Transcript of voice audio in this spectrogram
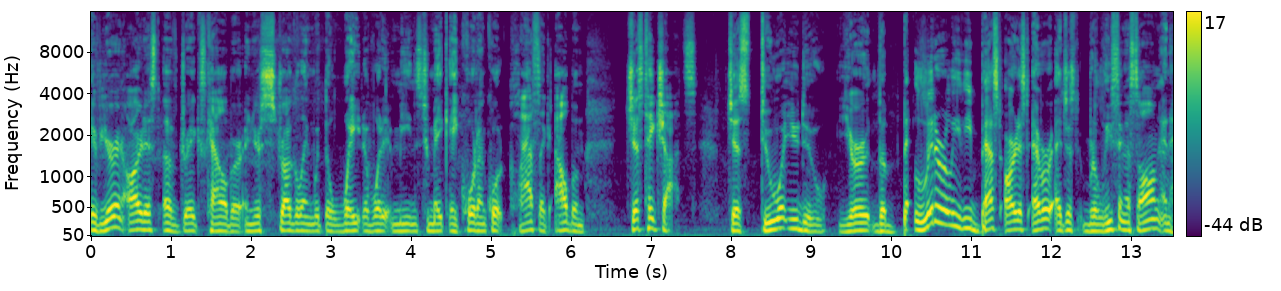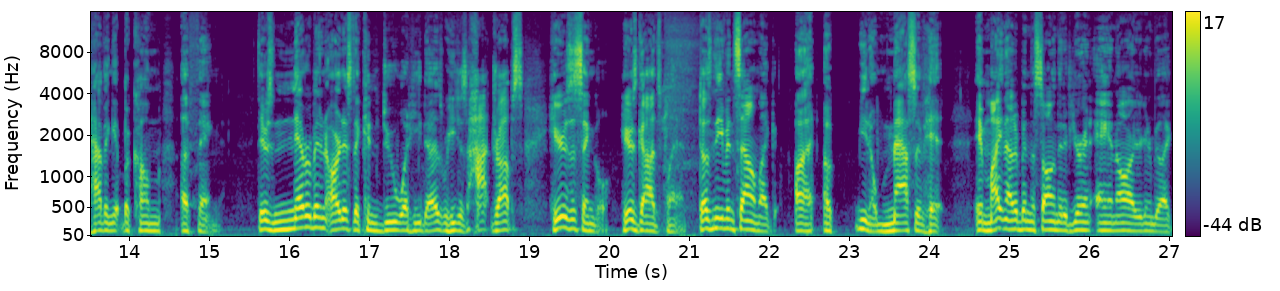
if you're an artist of Drake's caliber and you're struggling with the weight of what it means to make a quote unquote classic album, just take shots. Just do what you do. You're the be- literally the best artist ever at just releasing a song and having it become a thing. There's never been an artist that can do what he does, where he just hot drops. Here's a single. Here's God's plan. Doesn't even sound like a, a you know massive hit. It might not have been the song that if you're an A and R, you're gonna be like,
